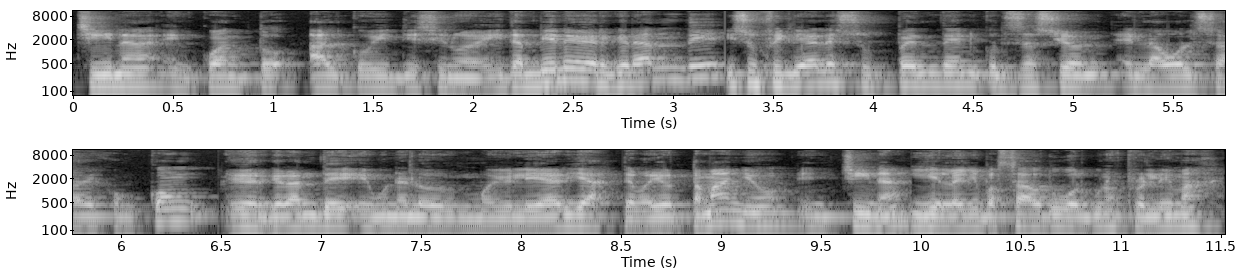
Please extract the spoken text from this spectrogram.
China en cuanto al COVID-19. Y también Evergrande y sus filiales suspenden cotización en la bolsa de Hong Kong. Evergrande es una inmobiliarias de mayor tamaño en China y el año pasado tuvo algunos problemas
